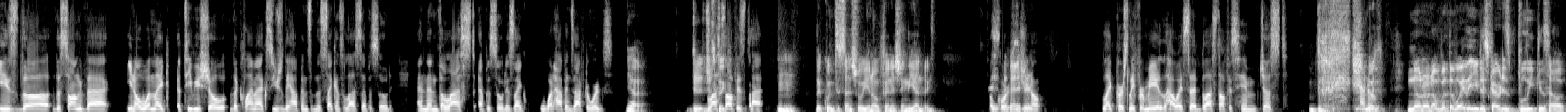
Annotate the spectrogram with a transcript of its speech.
is the the song that you know when like a tv show the climax usually happens in the second to last episode and then the last episode is like what happens afterwards Yeah, Ju- just blast the, off is that mhm, the quintessential, you know, finishing the ending. Of is the course you know like personally for me how i said blast off is him just Kind of- no, no, no. But the way that you describe it is bleak as hell.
